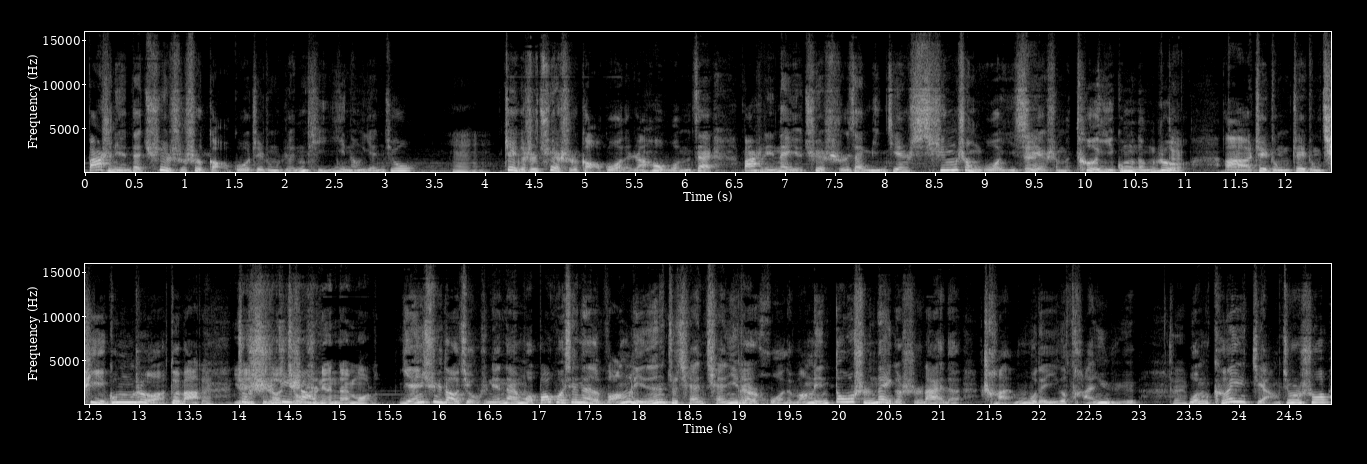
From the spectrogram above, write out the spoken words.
八十年代确实是搞过这种人体异能研究。嗯这个是确实搞过的，然后我们在八十年代也确实在民间兴盛过一些什么特异功能热啊，这种这种气功热，对吧？对，就延续到实际上九十年代末了。延续到九十年代末，包括现在的王林，就前前一阵儿火的王林，都是那个时代的产物的一个残余。对我们可以讲，就是说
